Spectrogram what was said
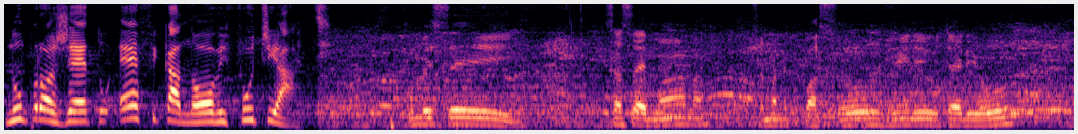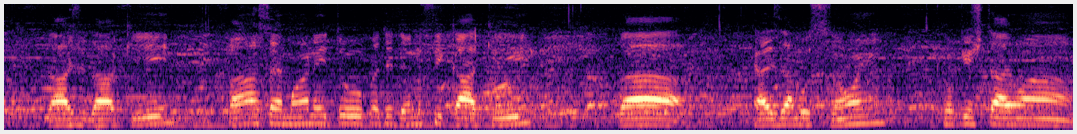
no projeto FK9 Fute Art? Comecei essa semana, semana que passou, vim do interior para ajudar aqui. Faz uma semana e estou pretendendo ficar aqui para realizar meu sonho, conquistar uma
